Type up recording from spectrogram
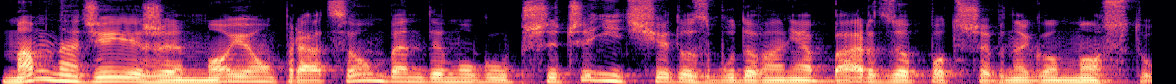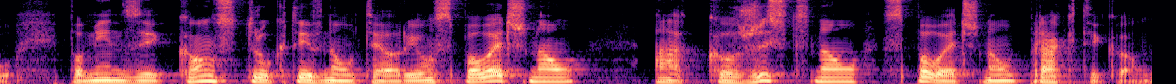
Mam nadzieję, że moją pracą będę mógł przyczynić się do zbudowania bardzo potrzebnego mostu pomiędzy konstruktywną teorią społeczną a korzystną społeczną praktyką.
